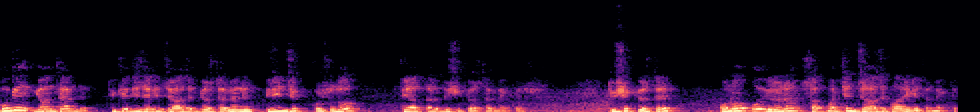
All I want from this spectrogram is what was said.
bu bir yöntemdir. Tüketicileri cazip göstermenin birinci koşulu fiyatları düşük göstermektir. Düşük gösterip onu o ürünü satmak için cazip hale getirmektir.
